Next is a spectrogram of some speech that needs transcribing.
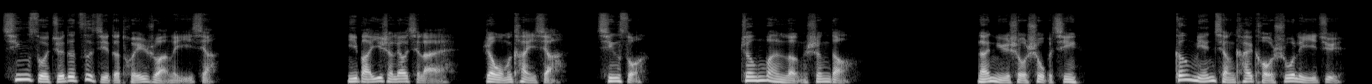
青锁觉得自己的腿软了一下。你把衣裳撩起来，让我们看一下。青锁，张万冷声道：“男女授受不亲。”刚勉强开口说了一句，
